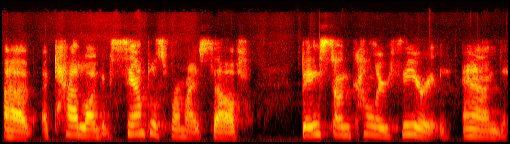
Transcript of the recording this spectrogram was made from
uh, a catalog of samples for myself based on color theory. And,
